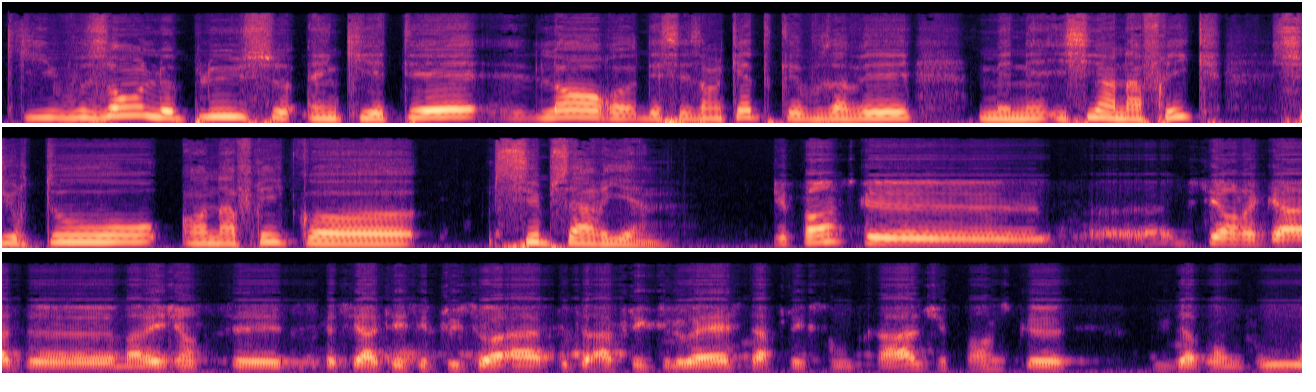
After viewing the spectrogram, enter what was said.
qui vous ont le plus inquiété lors de ces enquêtes que vous avez menées ici en Afrique, surtout en Afrique euh, subsaharienne? Je pense que si on regarde ma région de spécialité, c'est plutôt, plutôt, Afrique de l'Ouest, Afrique centrale. Je pense que nous avons vu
